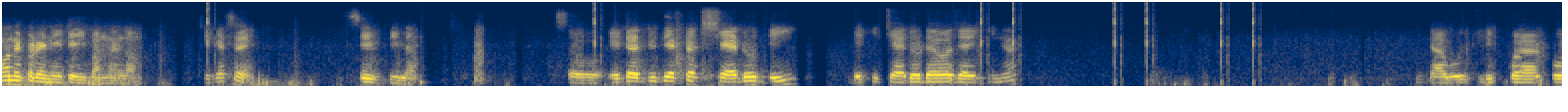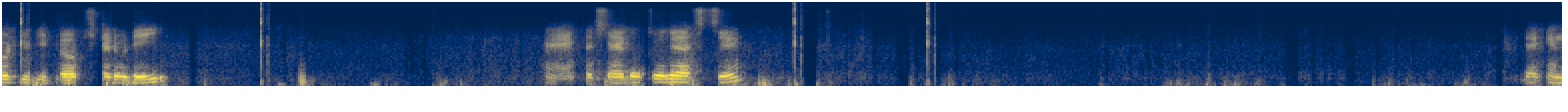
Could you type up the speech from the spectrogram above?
মনে করেন এটাই বানালাম, ঠিক আছে? সেভ দিলাম। তো এটা যদি একটা শ্যাডো দেই, দেখি শ্যাডো দেওয়া যায় কিনা। ডাবল ক্লিক করার পর যদি ড্রপ শ্যাডো দেই হ্যাঁ একটা শ্যাডো চলে আসছে। দেখেন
